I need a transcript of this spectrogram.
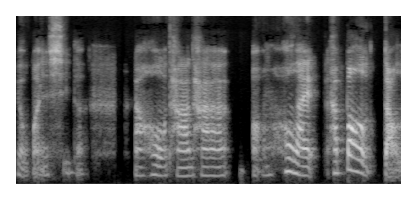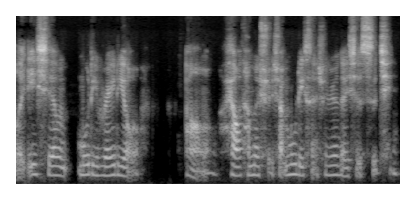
有关系的，然后他他嗯后来他报道了一些 Moody Radio 嗯还有他们学校 Moody 神学院的一些事情，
